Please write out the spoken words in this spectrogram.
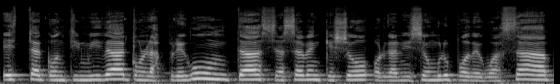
esta continuidad con las preguntas, ya saben que yo organicé un grupo de WhatsApp,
